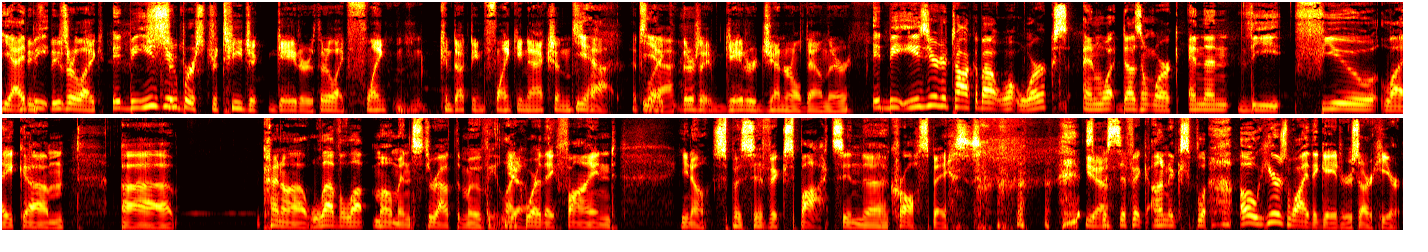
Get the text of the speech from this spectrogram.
Yeah, it'd these, be these are like it'd be easier to- super strategic gators. They're like flank conducting flanking actions. Yeah, It's yeah. like there's a gator general down there. it'd be easier to talk about what works and what doesn't work, and then the few like um uh kind of level up moments throughout the movie, like Yeah. where they find. You know, specific spots in the crawl space. Yeah. Specific unexplored. Oh, here's why the gators are here.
